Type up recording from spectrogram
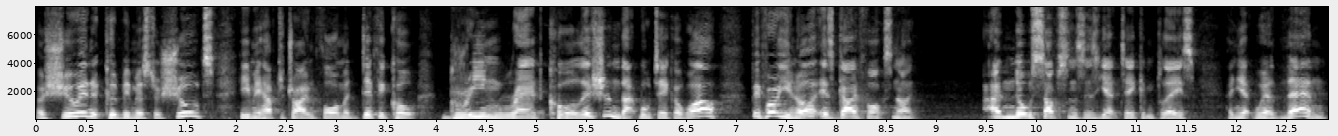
a shoe in. It could be Mr. Schulz. He may have to try and form a difficult green red coalition. That will take a while. Before you know it, it's Guy Fawkes night. And no substance has yet taken place. And yet we're then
